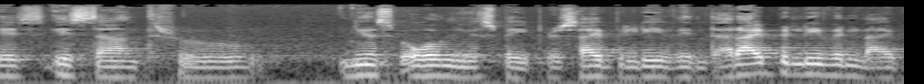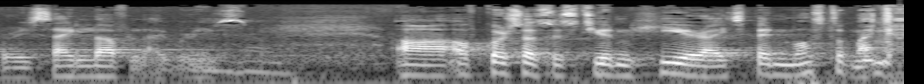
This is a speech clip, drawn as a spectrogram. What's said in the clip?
is, is done through news, all newspapers. I believe in that. I believe in libraries. I love libraries. Mm-hmm. Uh, of course, as a student here, I spend most of my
